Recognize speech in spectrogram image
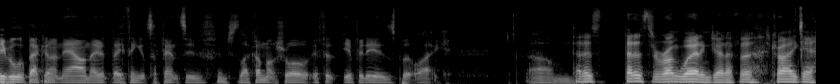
People look back on it now and they they think it's offensive, and she's like, I'm not sure if it if it is, but like, um, That is that is the wrong wording, Jennifer. Try again.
